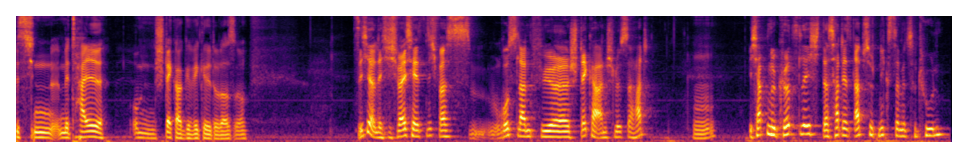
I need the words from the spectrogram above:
bisschen Metall um den Stecker gewickelt oder so. Sicherlich. Ich weiß ja jetzt nicht, was Russland für Steckeranschlüsse hat. Ich habe nur kürzlich, das hat jetzt absolut nichts damit zu tun,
